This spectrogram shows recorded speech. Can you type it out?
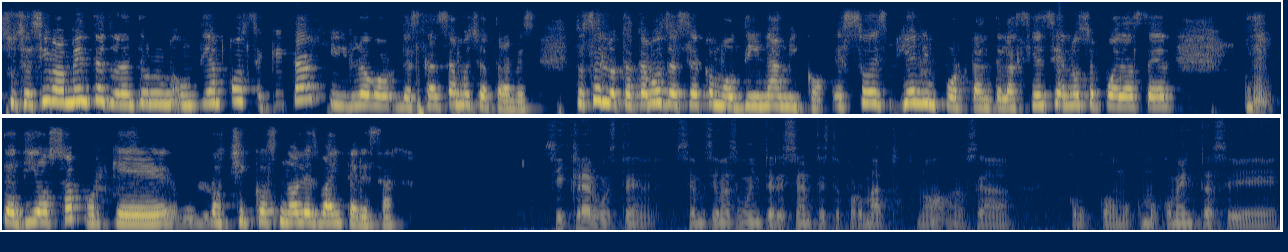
sucesivamente durante un, un tiempo se quita y luego descansamos y otra vez. Entonces lo tratamos de hacer como dinámico, eso es bien importante, la ciencia no se puede hacer tediosa porque los chicos no les va a interesar. Sí, claro, este, se, me hace muy interesante este formato, ¿no? O sea, como, como, comentas, eh,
